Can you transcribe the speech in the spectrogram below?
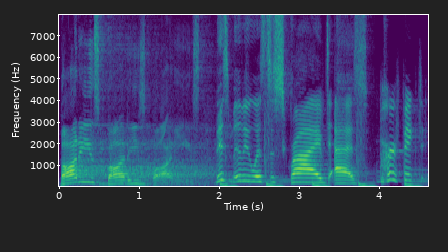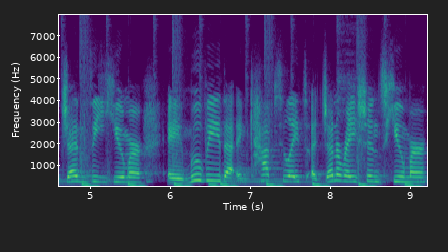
Bodies, bodies, bodies. This movie was described as perfect Gen Z humor, a movie that encapsulates a generation's humor.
